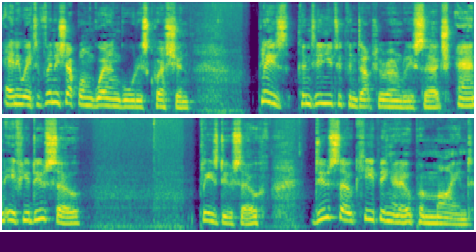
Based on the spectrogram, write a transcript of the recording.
Anyway, to finish up on Gwen and Gordy's question, please continue to conduct your own research, and if you do so, please do so. Do so keeping an open mind.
